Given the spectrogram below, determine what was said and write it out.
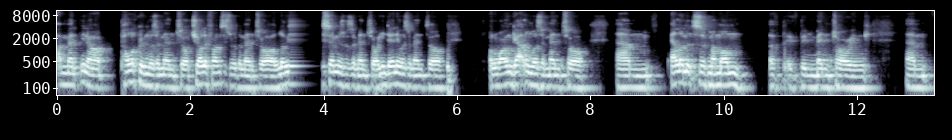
I meant, you know, Poliquin was a mentor, Charlie Francis was a mentor, Louie Simmons was a mentor, Ian Denny was a mentor, Warren Gatland was a mentor. Um, elements of my mum have, have been mentoring. Um,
